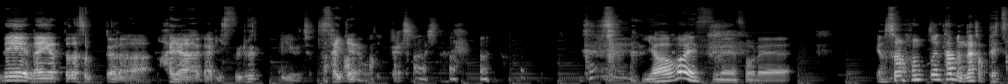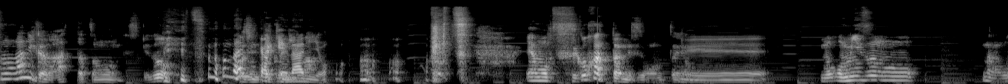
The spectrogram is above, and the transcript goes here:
で、なんやったらそこから早上がりするっていうちょっと最低なこと一回しました。ね。やばいっすねそれ。いや、それは本当に多分なんか別の何かがあったと思うんですけど、別の何かって何を？別。いやもうすごかったんですよ、本当に。えもうお水も、まあ、お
